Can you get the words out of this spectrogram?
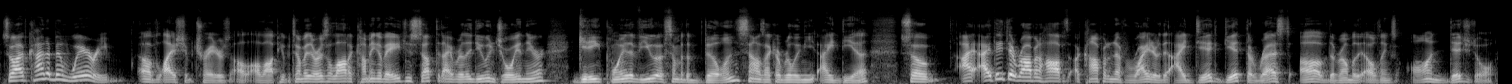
So I've kind of been wary of liveship traders. A, a, lot of people tell me there is a lot of coming of age and stuff that I really do enjoy in there. Getting point of view of some of the villains sounds like a really neat idea. So I, I think that Robin Hobb's a competent enough writer that I did get the rest of the Realm of the Elderlings on digital.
